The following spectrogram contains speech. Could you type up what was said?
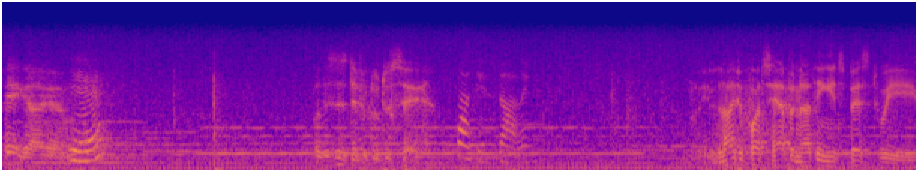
Peg, I, um... Yes? Well, this is difficult to say. What is, darling? In light of what's happened, I think it's best we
